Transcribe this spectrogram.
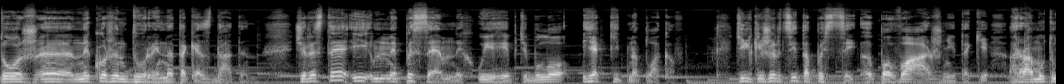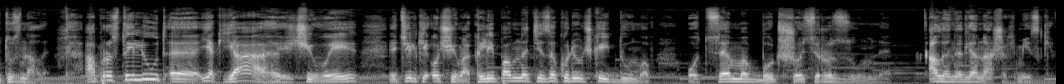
Тож е, не кожен дурень на таке здатен. Через те і писемних у Єгипті було, як кіт наплакав. Тільки жерці та песці, е, поважні такі, грамоту ту знали. А простий люд, е, як я чи ви, тільки очима кліпав на ті закорючки й думав: оце, мабуть, щось розумне, але не для наших мізків.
